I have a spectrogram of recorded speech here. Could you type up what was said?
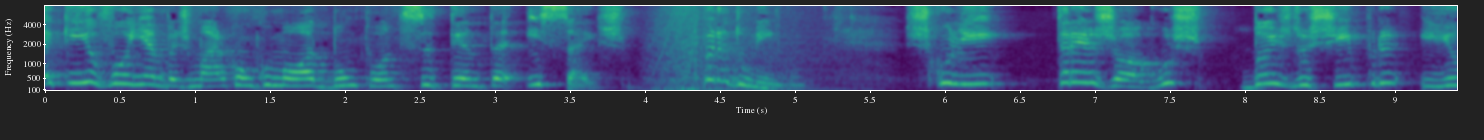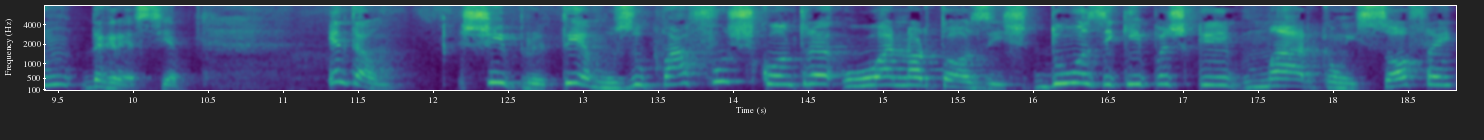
Aqui eu vou em ambas marcam com uma odd de 1.76. Para domingo, escolhi três jogos, dois do Chipre e um da Grécia. Então, Chipre, temos o Pafos contra o Anortosis. Duas equipas que marcam e sofrem,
